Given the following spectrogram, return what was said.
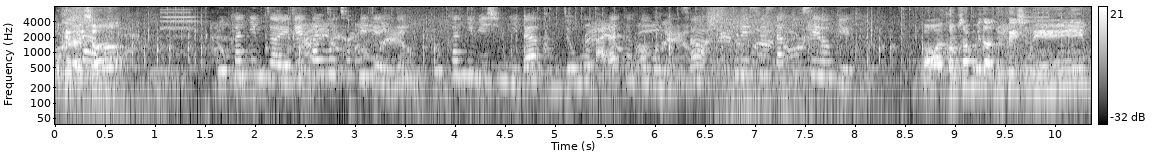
오케이 나이스 로카님 저에게 탈모 천비제이는 로카님이십니다. 방종후 마라탕 먹으면서 스트레스 싹 푸세요 비에도 아 감사합니다 뉴페이스님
